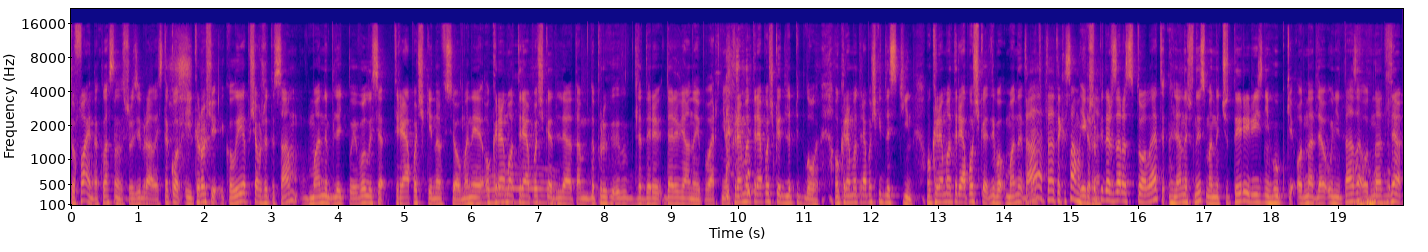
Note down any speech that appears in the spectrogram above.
то файно, класно, що зібрались. Так от, і коротше, коли я почав жити сам, в мене, блядь, появилися тряпочки на все. У мене окрема тряпочка для там для дерев'яної поверхні, окрема тряпочка для підлоги, окрема тряпочка для стін, окрема тряпочка. Типу, у мене Та, блядь, та, така сама Якщо підеш зараз в туалет, глянеш вниз, в мене чотири різні губки: одна для унітаза, одна для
